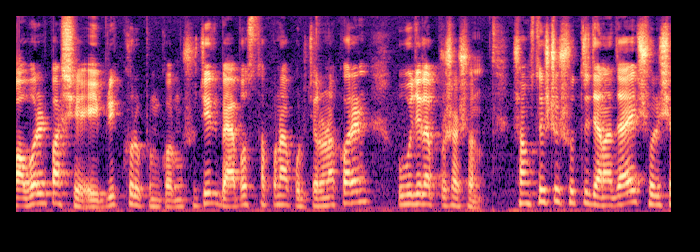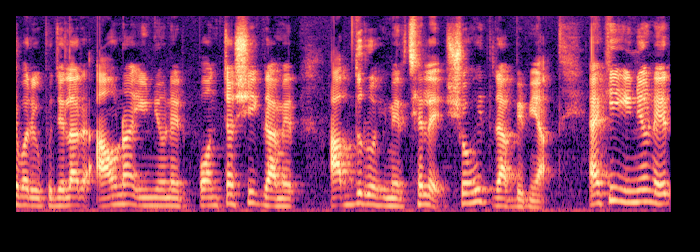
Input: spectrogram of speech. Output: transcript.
কবরের পাশে এই বৃক্ষরোপণ কর্মসূচির ব্যবস্থাপনা পরিচালনা করেন উপজেলা প্রশাসন। সংশ্লিষ্ট সূত্রে জানা যায়, সরিষাবাড়ি উপজেলার আওনা ইউনিয়নের পঞ্চাশি গ্রামের আব্দুর রহিমের ছেলে শহীদ রাব্বি মিয়া। একই ইউনিয়নের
